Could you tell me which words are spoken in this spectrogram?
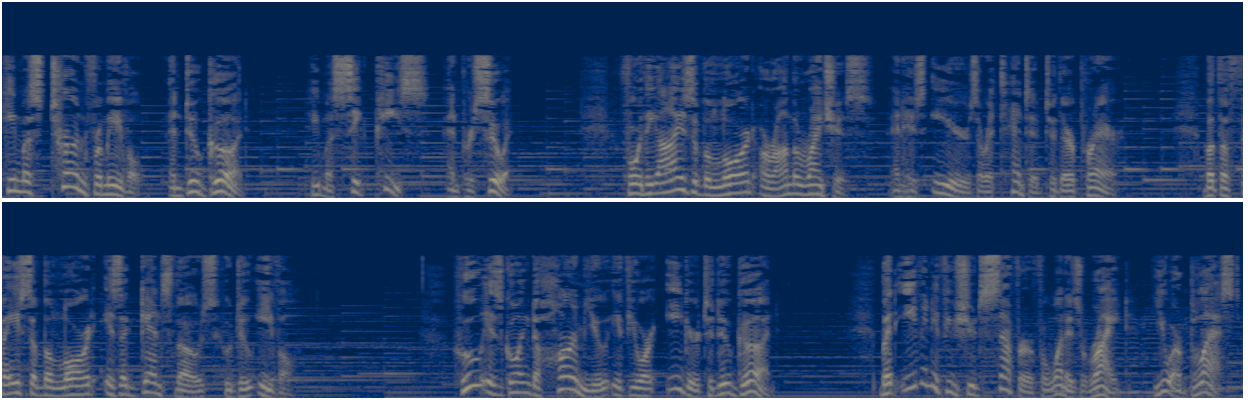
He must turn from evil and do good. He must seek peace and pursue it. For the eyes of the Lord are on the righteous, and his ears are attentive to their prayer. But the face of the Lord is against those who do evil. Who is going to harm you if you are eager to do good? But even if you should suffer for what is right, you are blessed.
